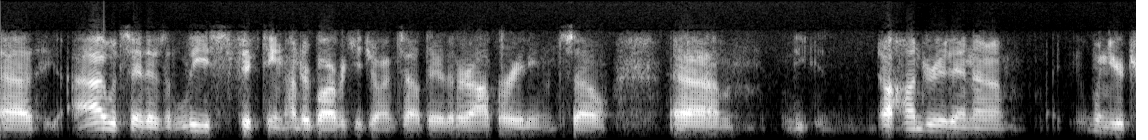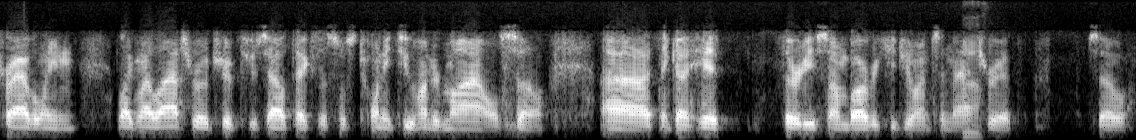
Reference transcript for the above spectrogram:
uh, I would say there's at least 1,500 barbecue joints out there that are operating. So um, a hundred and uh, when you're traveling, like my last road trip through South Texas was 2,200 miles. So uh, I think I hit 30 some barbecue joints in that Wow. trip. So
